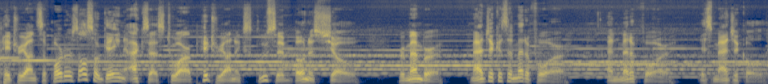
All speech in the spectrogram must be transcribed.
Patreon supporters also gain access to our Patreon exclusive bonus show. Remember, magic is a metaphor, and metaphor is magical.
